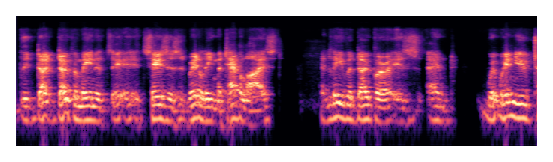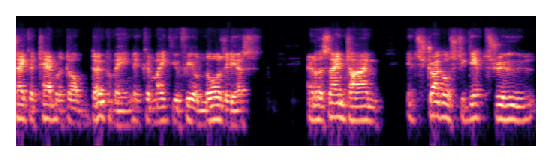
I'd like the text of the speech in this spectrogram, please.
the do- dopamine, it, it, says, is readily metabolized, and levodopa is, and w- when you take a tablet of dopamine, it can make you feel nauseous, and at the same time, it struggles to get through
